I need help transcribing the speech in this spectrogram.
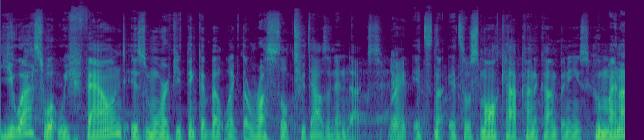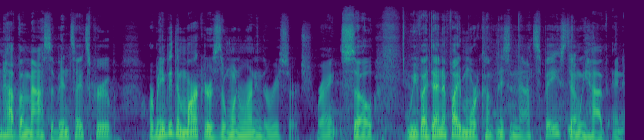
U.S. What we found is more if you think about like the Russell 2000 index, right? It's not it's those small cap kind of companies who might not have a massive insights group, or maybe the marketer is the one running the research, right? So we've identified more companies in that space than we have any,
